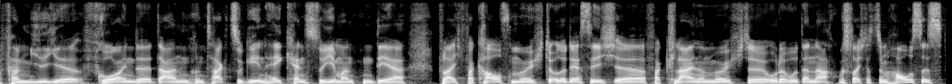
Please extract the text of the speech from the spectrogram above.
Familie, Freunde, da in Kontakt zu gehen. Hey, kennst du jemanden? Jemanden, der vielleicht verkaufen möchte oder der sich äh, verkleinern möchte oder wo der Nachwuchs vielleicht aus dem Haus ist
